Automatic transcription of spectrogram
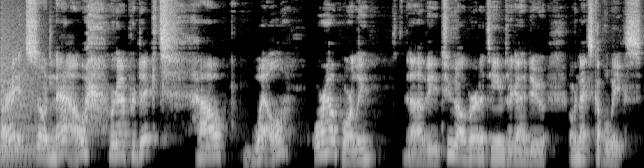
All right, so now we're going to predict how well or how poorly uh, the two Alberta teams are going to do over the next couple weeks.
